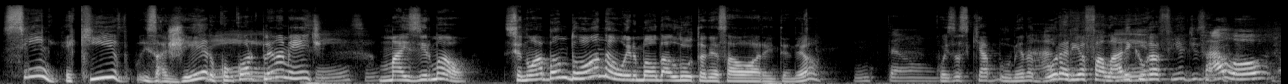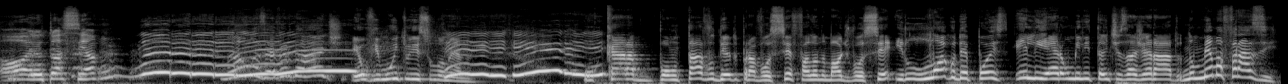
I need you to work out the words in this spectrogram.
sim, equívoco, exagero, Sim, concordo plenamente. sim, sim. Mas, irmão, você não abandona o irmão da luta nessa hora, entendeu? Então. Coisas que a Lumena adoraria falar e que o Rafinha diz. Falou. Ó, eu tô assim, ó. Não, mas é verdade. Eu vi muito isso, Lumena. O cara apontava o dedo pra você, falando mal de você, e logo depois ele era um militante exagerado. Na mesma frase.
